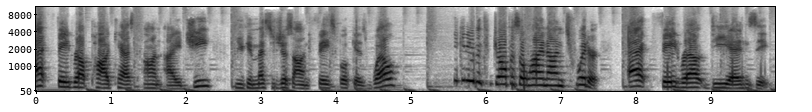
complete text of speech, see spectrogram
at Fade Route Podcast on IG. You can message us on Facebook as well. You can even drop us a line on Twitter at Fade Route DNZ.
